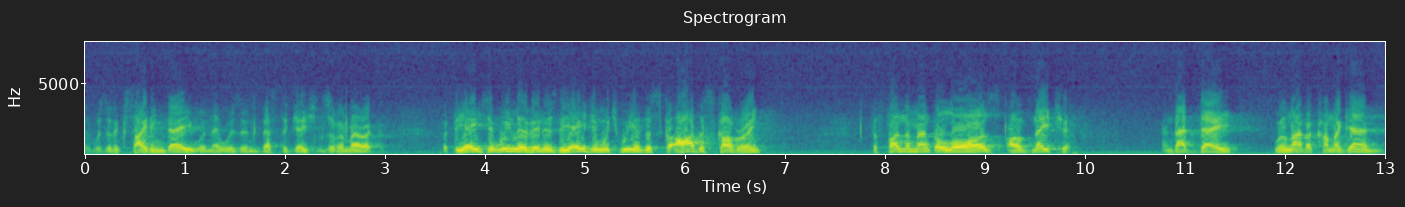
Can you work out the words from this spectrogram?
It was an exciting day when there was investigations of America. But the age that we live in is the age in which we are, dis- are discovering the fundamental laws of nature. And that day will never come again.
